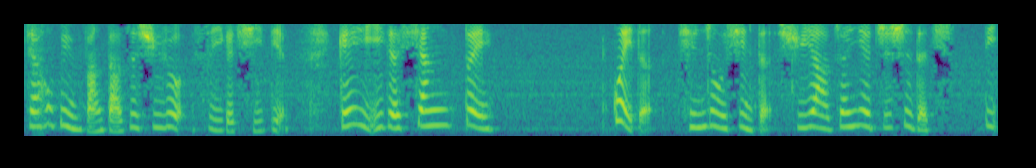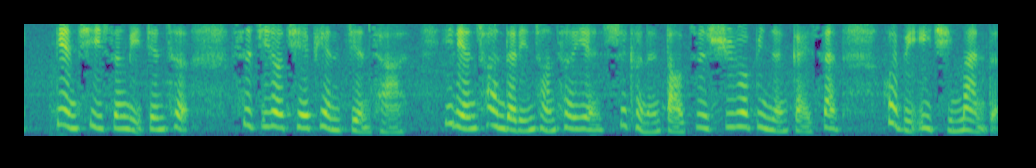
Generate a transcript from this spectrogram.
加护病房导致虚弱是一个起点，给予一个相对贵的侵入性的需要专业知识的。电气生理监测、视肌肉切片检查，一连串的临床测验是可能导致虚弱病人改善会比预期慢的。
